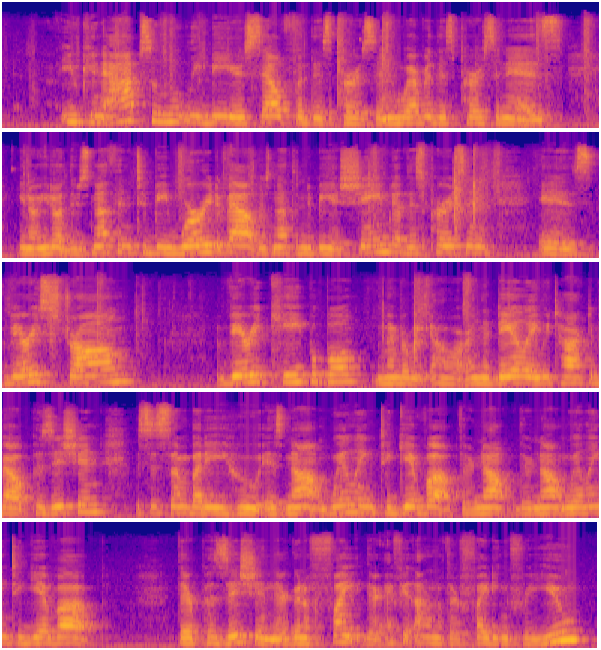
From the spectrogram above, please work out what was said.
you can absolutely be yourself with this person whoever this person is. You know you don't there's nothing to be worried about there's nothing to be ashamed of. This person is very strong very capable. Remember we oh, in the daily we talked about position. This is somebody who is not willing to give up. They're not they're not willing to give up their position. They're going to fight they're, i feel i don't know if they're fighting for you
